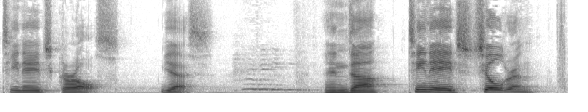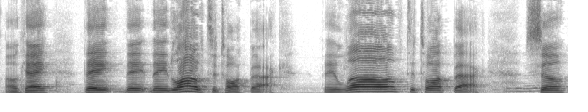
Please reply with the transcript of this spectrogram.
teenage girls. Yes. And uh, teenage children, okay? They, they, they love to talk back. They love to talk back. So,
